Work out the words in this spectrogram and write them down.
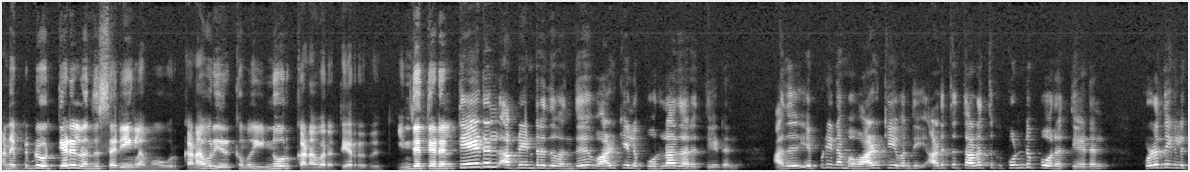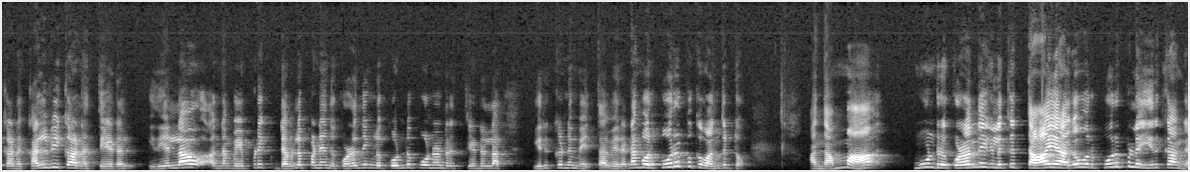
ஆனா இப்படி இப்படி ஒரு தேடல் வந்து சரிங்களாமோ ஒரு கணவர் இருக்கும்போது இன்னொரு கணவரை தேடுறது. இந்த தேடல்? தேடல் அப்படின்றது வந்து வாழ்க்கையில பொருளாதார தேடல். அது எப்படி நம்ம வாழ்க்கையை வந்து அடுத்த தளத்துக்கு கொண்டு போற தேடல். குழந்தைகளுக்கான கல்விக்கான தேடல் இதையெல்லாம் நம்ம எப்படி டெவலப் பண்ணி அந்த குழந்தைங்களை கொண்டு போகணுன்ற தேடலாக இருக்கணுமே தவிர நம்ம ஒரு பொறுப்புக்கு வந்துட்டோம். அந்த அம்மா மூன்று குழந்தைகளுக்கு தாயாக ஒரு பொறுப்பில் இருக்காங்க.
